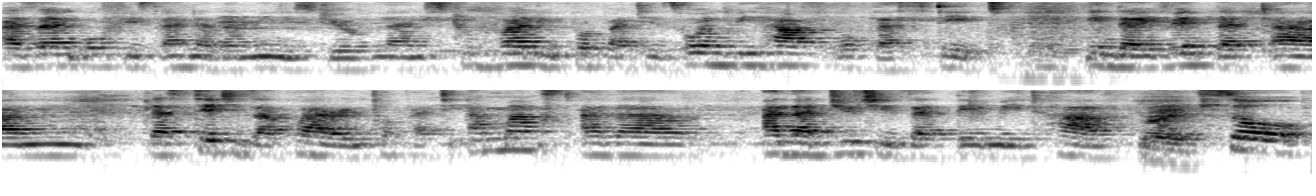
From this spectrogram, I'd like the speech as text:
as an office under the Ministry of Lands to value properties on behalf of the state in the event that um, the state is acquiring property amongst other other duties that they may have. Right. So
